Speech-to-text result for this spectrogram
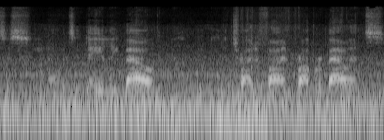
It's just you know it's a daily bout. To try to find proper balance.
